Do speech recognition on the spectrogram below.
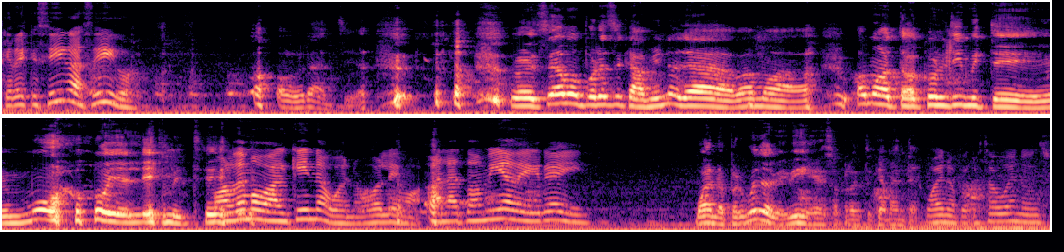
¿Querés que siga? Sigo. Oh, gracias. Pues, seamos por ese camino, ya vamos a, vamos a tocar un límite, muy el límite. Mordemos banquina, bueno, volvemos. Anatomía de Grey. Bueno, pero vos ya vivís eso prácticamente. Bueno, pero está bueno eso.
